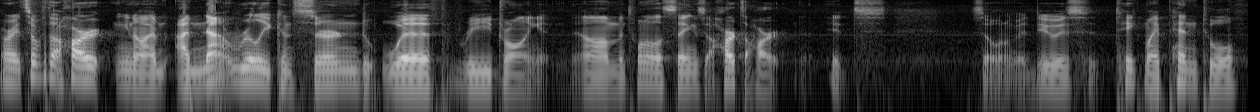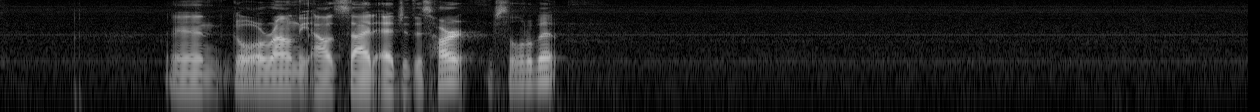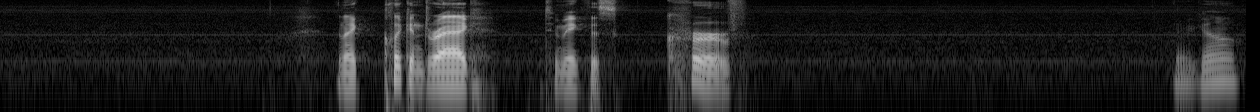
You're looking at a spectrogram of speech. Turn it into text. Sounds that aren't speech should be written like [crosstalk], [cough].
All right, so for the heart, you know, I'm I'm not really concerned with redrawing it. Um, it's one of those things. A heart's a heart. It's so what I'm going to do is take my pen tool and go around the outside edge of this heart just a little bit. And I click and drag to make this curve. There we go.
